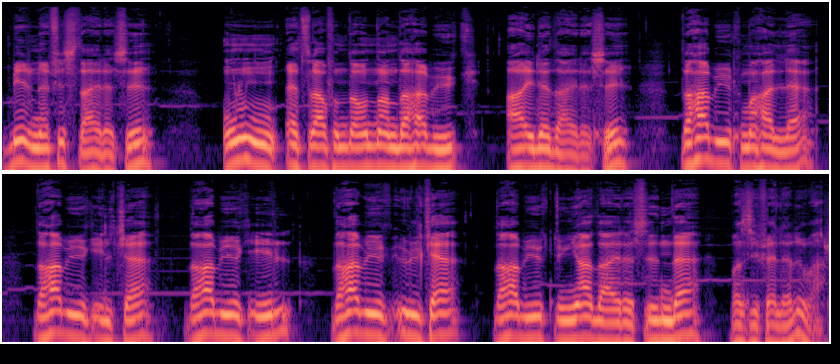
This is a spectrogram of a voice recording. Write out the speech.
bir nefis dairesi, onun etrafında ondan daha büyük aile dairesi, daha büyük mahalle, daha büyük ilçe, daha büyük il, daha büyük ülke, daha büyük dünya dairesinde vazifeleri var.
